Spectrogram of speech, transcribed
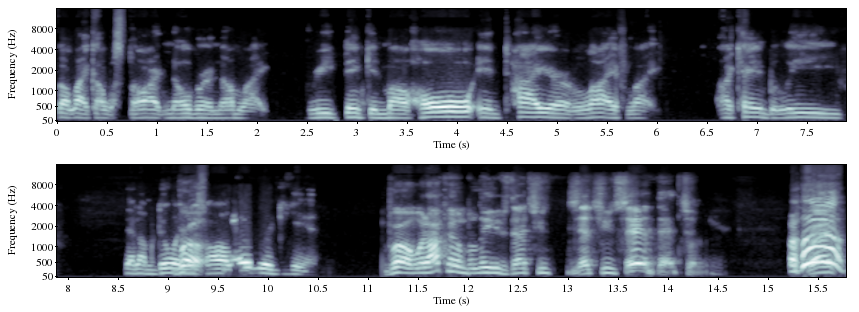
felt like I was starting over and I'm like rethinking my whole entire life. Like, I can't believe that I'm doing Bro, this all over again. Bro, what I couldn't believe is that you that you said that to me. Uh-huh. Right?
